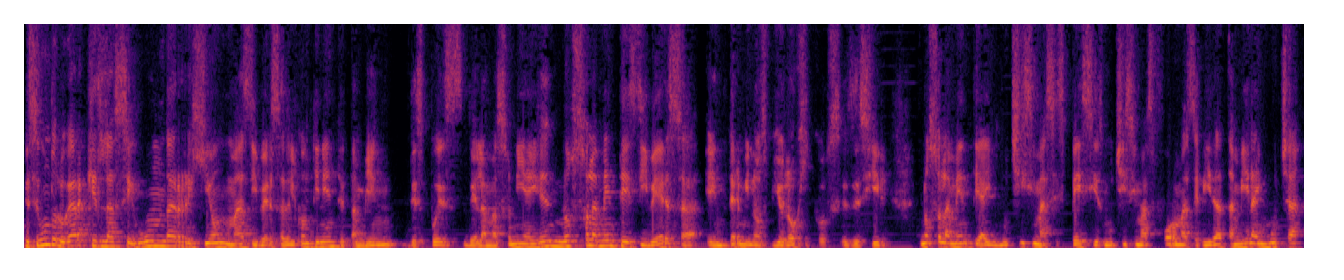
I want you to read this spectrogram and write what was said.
En segundo lugar, que es la segunda región más diversa del continente, también después de la Amazonía. Y no solamente es diversa en términos biológicos, es decir, no solamente hay muchísimas especies, muchísimas formas de vida, también hay mucha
